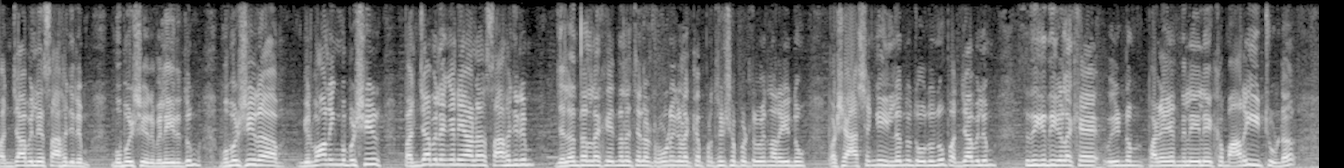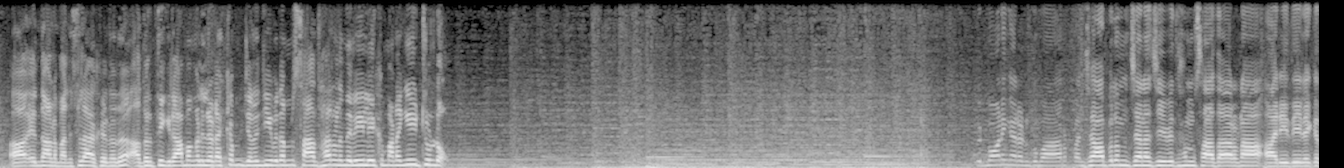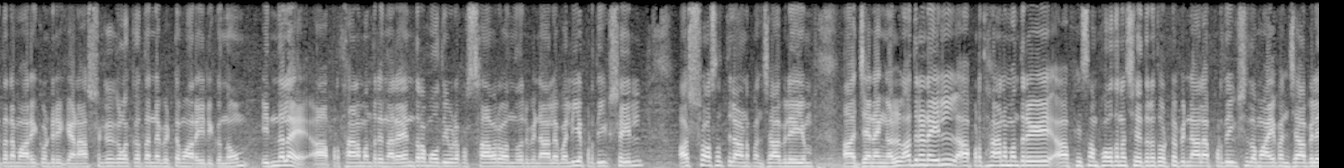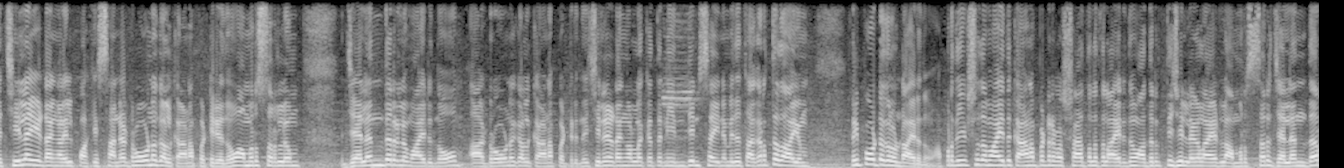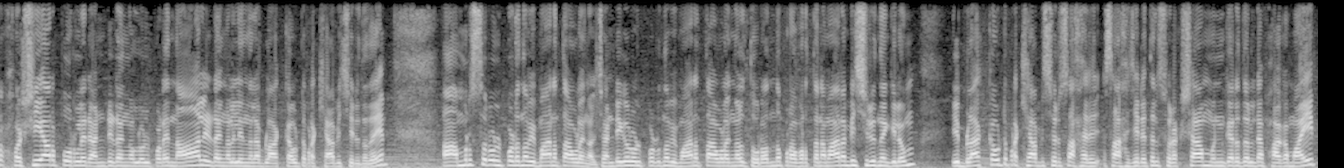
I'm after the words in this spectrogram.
പഞ്ചാബിലെ സാഹചര്യം മുബഷീർ വിലയിരുത്തും. Mubasheer good morning Mubasheer. പഞ്ചാബിൽ എങ്ങനെയാണ് സാഹചര്യം? ജലന്ധറിലൊക്കെ ഇന്നലെ ചില ഡ്രോണുകളൊക്കെ പ്രത്യക്ഷപ്പെട്ടു എന്നറിയുന്നു. പക്ഷേ ആശങ്കയില്ലെന്ന് തോന്നുന്നു. പഞ്ചാബിലും സ്ഥിതിഗതികളൊക്കെ വീണ്ടും പഴയ നിലയിലേക്ക് മാറിയിട്ടുണ്ട് എന്നാണ് മനസ്സിലാക്കുന്നത്. അതിർത്തി ഗ്രാമങ്ങളിലടക്കം ജനജീവിതം സാധാരണ നിലയിലേക്ക് മടങ്ങിയിട്ടുണ്ടോ? Good morning Arunkumar. പഞ്ചാബിലും ജനജീവിതം സാധാരണ ആ രീതിയിലേക്ക് തന്നെ മാറിക്കൊണ്ടിരിക്കുകയാണ്. ആശങ്കകളൊക്കെ തന്നെ വിട്ടുമാറിയിരിക്കുന്നു. ഇന്നലെ പ്രധാനമന്ത്രി നരേന്ദ്രമോദിയുടെ പ്രസ്താവന വന്നതിന് പിന്നാലെ വലിയ പ്രതീക്ഷയിൽ ആശ്വാസത്തിലാണ് പഞ്ചാബിലെയും ജനങ്ങൾ. അതിനിടയിൽ പ്രധാനമന്ത്രി അഭിസംബോധന ചെയ്തതിന് തൊട്ട് പിന്നാലെ അപ്രതീക്ഷിതമായി പഞ്ചാബിലെ ചിലയിടങ്ങളിൽ പാകിസ്ഥാന്റെ ഡ്രോണുകൾ കാണപ്പെട്ടിരുന്നു. അമൃത്സറിലും ജലന്ധറിലുമായിരുന്നു ആ ഡ്രോണുകൾ കാണപ്പെട്ടിരുന്നത്. ചിലയിടങ്ങളിലൊക്കെ തന്നെ ഇന്ത്യൻ സൈന്യം ഇത് തകർത്തതായും റിപ്പോർട്ടുകൾ ഉണ്ടായിരുന്നു അപ്രതീക്ഷിതമായത് കാണപ്പെട്ട പശ്ചാത്തലത്തിലായിരുന്നു അതിർത്തി ജില്ലകളായിട്ടുള്ള അമൃത്സർ ജലന്ധർ ഹൊഷിയാർപൂറിലെ രണ്ടിടങ്ങളിൽ ഉൾപ്പെടെ നാലിടങ്ങളിൽ ഇന്നലെ ബ്ലാക്ക് ഔട്ട് പ്രഖ്യാപിച്ചിരുന്നത് അമൃത്സർ ഉൾപ്പെടുന്ന വിമാനത്താവളങ്ങൾ ചണ്ഡീഗഡ് ഉൾപ്പെടുന്ന വിമാനത്താവളങ്ങൾ തുറന്ന് പ്രവർത്തനം ആരംഭിച്ചിരുന്നെങ്കിലും ഈ ബ്ലാക്ക് ഔട്ട് പ്രഖ്യാപിച്ച ഒരു സാഹചര്യത്തിൽ സുരക്ഷാ മുൻകരുതലിന്റെ ഭാഗമായി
